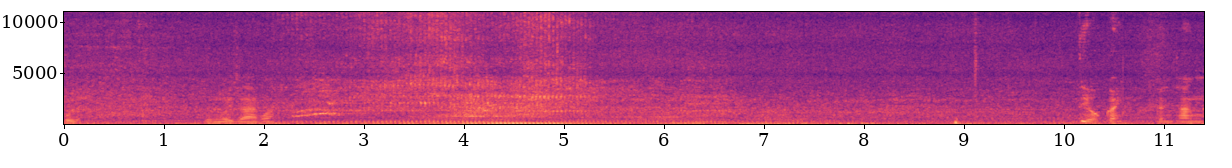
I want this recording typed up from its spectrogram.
Ôi giời, đường lối dài quá tiểu cảnh cần thăng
